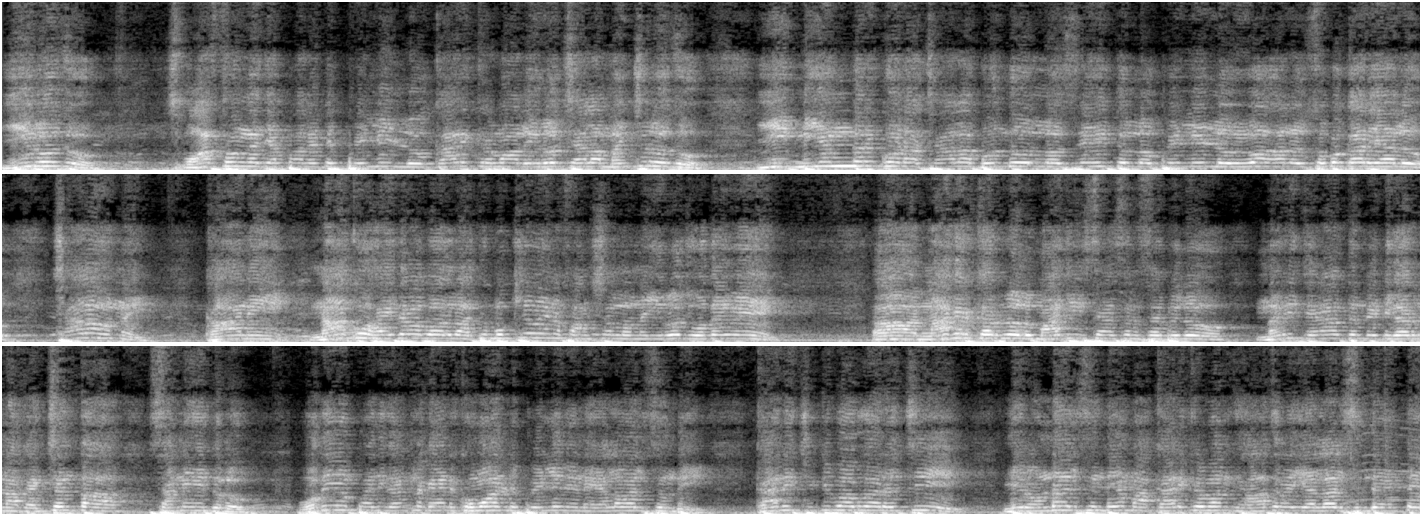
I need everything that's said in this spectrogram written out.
ఈ రోజు వాస్తవంగా చెప్పాలంటే పెళ్ళిళ్ళు కార్యక్రమాలు ఈరోజు చాలా మంచి రోజు. ఈ మీ అందరు కూడా చాలా బంధువుల్లో స్నేహితుల్లో పెళ్ళిళ్ళు వివాహాలు శుభకార్యాలు చాలా ఉన్నాయి. కానీ నాకు హైదరాబాద్లో అతి ముఖ్యమైన ఫంక్షన్లు ఉన్నాయి. ఈ రోజు ఉదయమే నాగర్ కర్నూలు మాజీ శాసనసభ్యులు మరి జనార్దన్ రెడ్డి గారు నాకు అత్యంత సన్నిహితులు. ఉదయం పది గంటలకు ఆయన కుమారుడి పెళ్ళి నేను వెళ్ళవలసి ఉంది. కానీ చిట్టిబాబు గారు వచ్చి మీరు ఉండాల్సిందే మా కార్యక్రమానికి హాజరై వెళ్ళాల్సిందే అంటే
